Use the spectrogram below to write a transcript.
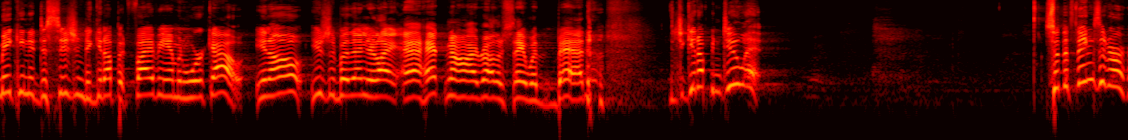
making a decision to get up at 5 a.m. and work out? You know, usually by then you're like, eh, heck no, I'd rather stay with bed. Did you get up and do it? So the things that are,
